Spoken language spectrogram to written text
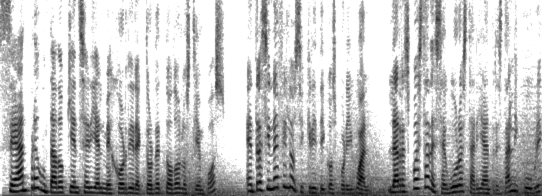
¿Se han preguntado quién sería el mejor director de todos los tiempos? Entre cinéfilos y críticos por igual, la respuesta de seguro estaría entre Stanley Kubrick,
